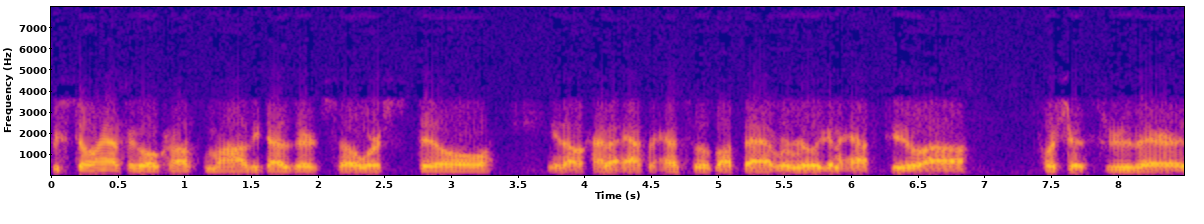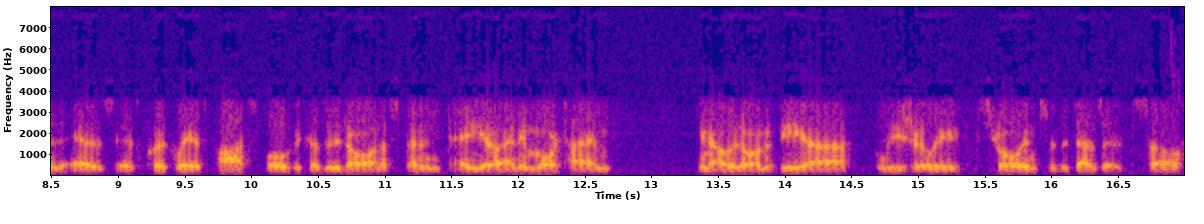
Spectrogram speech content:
We still have to go across the Mojave Desert, so we're still, you know, kind of apprehensive about that. We're really going to have to uh, push it through there as as quickly as possible because we don't want to spend you know any more time you know, we don't want to be uh, leisurely strolling through the desert. So.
